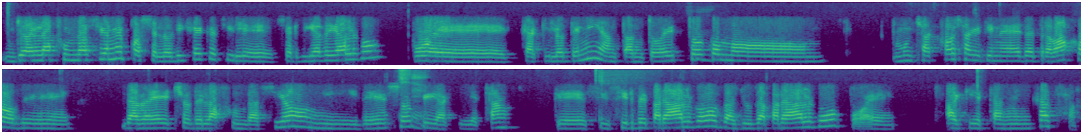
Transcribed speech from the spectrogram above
yo en las fundaciones pues se lo dije que si le servía de algo, pues que aquí lo tenían, tanto esto mm. como muchas cosas que tiene de trabajo de, de haber hecho de la fundación y de eso que aquí están que si sirve para algo, de ayuda para algo, pues aquí están en casa.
